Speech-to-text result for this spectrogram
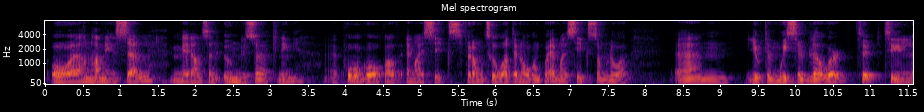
Och eh, han hamnar i en cell medan en undersökning pågår av MI6. För de tror att det är någon på MI6 som då um, gjort en whistleblower typ till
